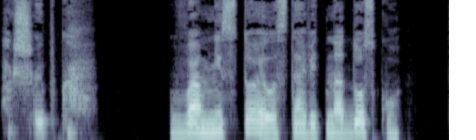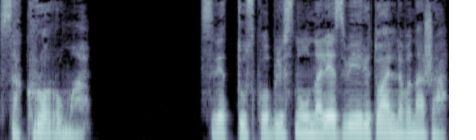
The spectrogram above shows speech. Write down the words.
Ошибка?» «Вам не стоило ставить на доску Сакрорума». Свет тускло блеснул на лезвие ритуального ножа.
